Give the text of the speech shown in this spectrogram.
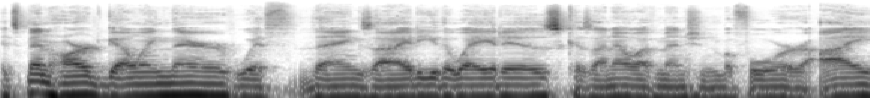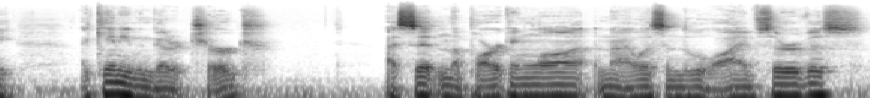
it's been hard going there with the anxiety the way it is because I know I've mentioned before I I can't even go to church. I sit in the parking lot and I listen to the live service,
